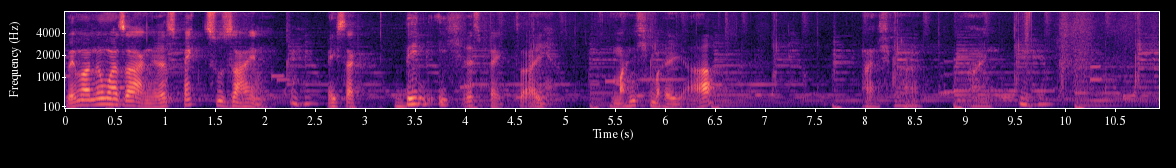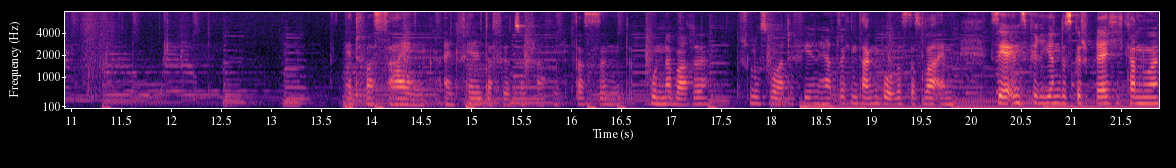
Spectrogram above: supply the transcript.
Wenn wir nur mal sagen, Respekt zu sein, mhm. wenn ich sage, bin ich Respekt, sage ich ja. manchmal ja, manchmal nein. Mhm. Etwas sein, ein Feld dafür zu schaffen. Das sind wunderbare Schlussworte. Vielen herzlichen Dank, Boris. Das war ein sehr inspirierendes Gespräch. Ich kann nur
